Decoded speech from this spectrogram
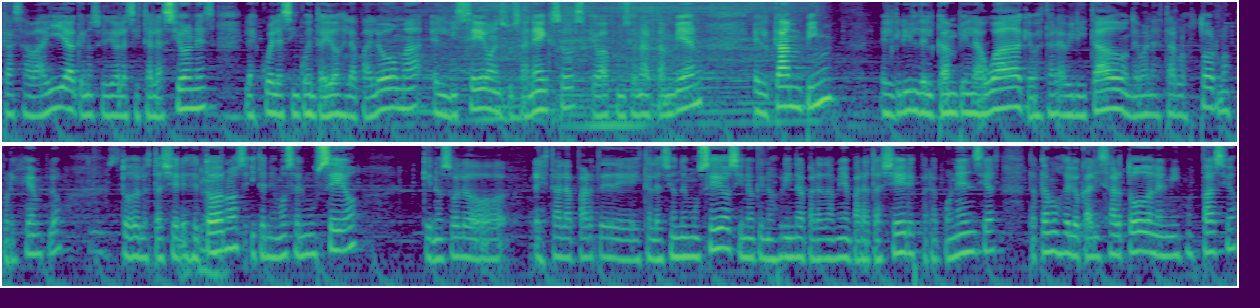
Casa Bahía, que nos dio las instalaciones, la Escuela 52 de La Paloma, el liceo en sus anexos, que va a funcionar también, el camping, el grill del camping La Guada, que va a estar habilitado, donde van a estar los tornos, por ejemplo, todos los talleres de tornos, y tenemos el museo, que no solo está la parte de instalación de museos, sino que nos brinda para también para talleres, para ponencias. Tratamos de localizar todo en el mismo espacio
